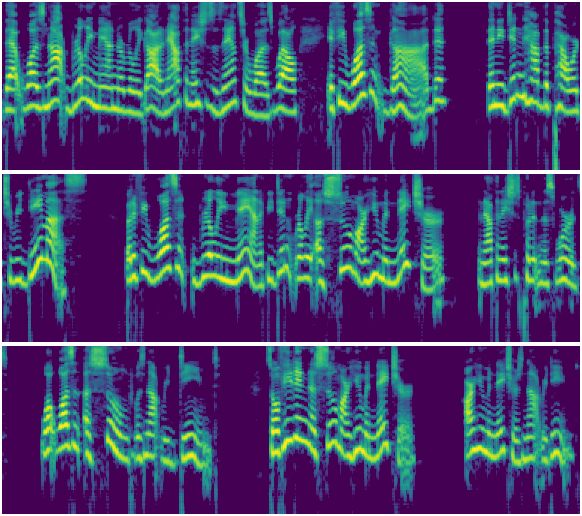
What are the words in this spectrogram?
that was not really man nor really God. And Athanasius' answer was, well, if he wasn't God, then he didn't have the power to redeem us. But if he wasn't really man, if he didn't really assume our human nature, and Athanasius put it in these words what wasn't assumed was not redeemed. So if he didn't assume our human nature, our human nature is not redeemed.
